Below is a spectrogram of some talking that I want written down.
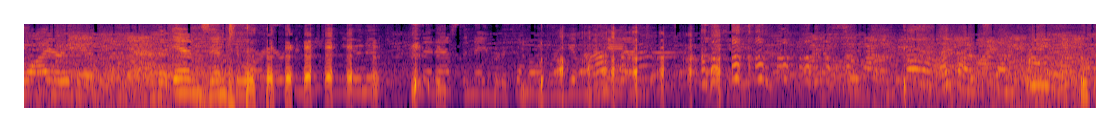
wire the, the ends into our air conditioning unit and then ask the neighbor to come over and give him a hand. I thought it was kind of cool.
